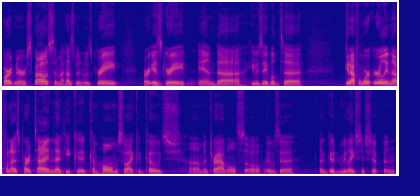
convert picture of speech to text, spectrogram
partner or spouse. And my husband was great, or is great, and uh, he was able to get off of work early enough when I was part time that he could come home so I could coach um, and travel. So it was a a good relationship and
